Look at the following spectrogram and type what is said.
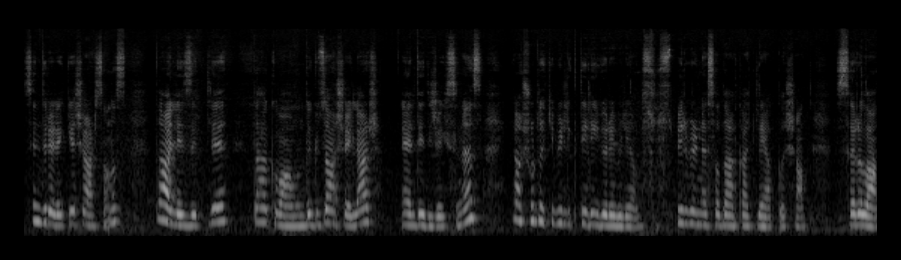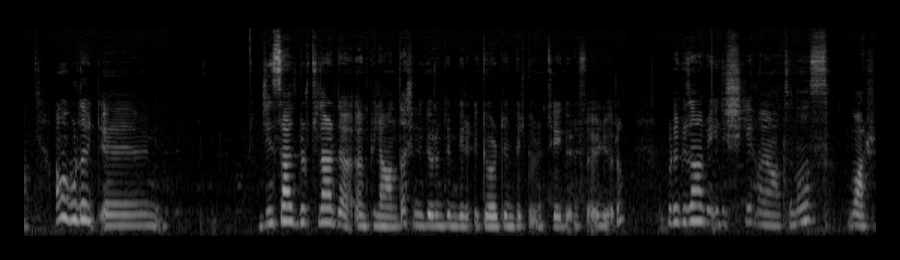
sindirerek yaşarsanız daha lezzetli, daha kıvamında güzel şeyler elde edeceksiniz. Ya şuradaki birlikteliği görebiliyor musunuz? Birbirine sadakatle yaklaşan, sarılan. Ama burada e, cinsel dürtüler de ön planda. Şimdi göründüğüm bir gördüğüm bir görüntüye göre söylüyorum. Burada güzel bir ilişki hayatınız var.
